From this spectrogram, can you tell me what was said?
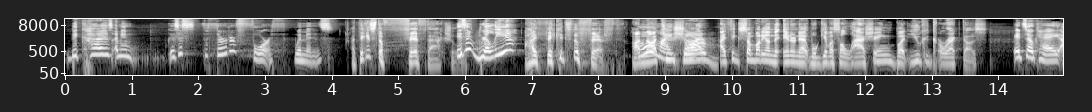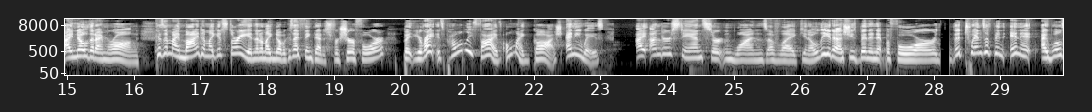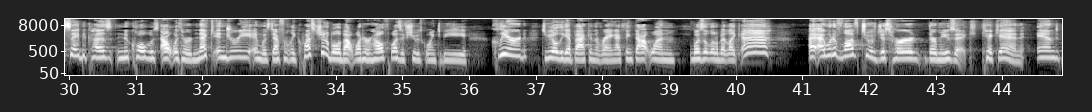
Because, I mean, is this the third or fourth women's? I think it's the fifth actually. Is it really? I think it's the fifth. I'm Oh not too sure. I think somebody on the internet will give us a lashing, but you could correct us. It's okay. I know that I'm wrong. Because in my mind, I'm like, it's three. And then I'm like, no, because I think that is for sure four. But you're right. It's probably five. Oh my gosh. Anyways, I understand certain ones of like, you know, Lita, she's been in it before. The twins have been in it, I will say, because Nicole was out with her neck injury and was definitely questionable about what her health was, if she was going to be cleared to be able to get back in the ring. I think that one was a little bit like, eh. I, I would have loved to have just heard their music kick in. And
